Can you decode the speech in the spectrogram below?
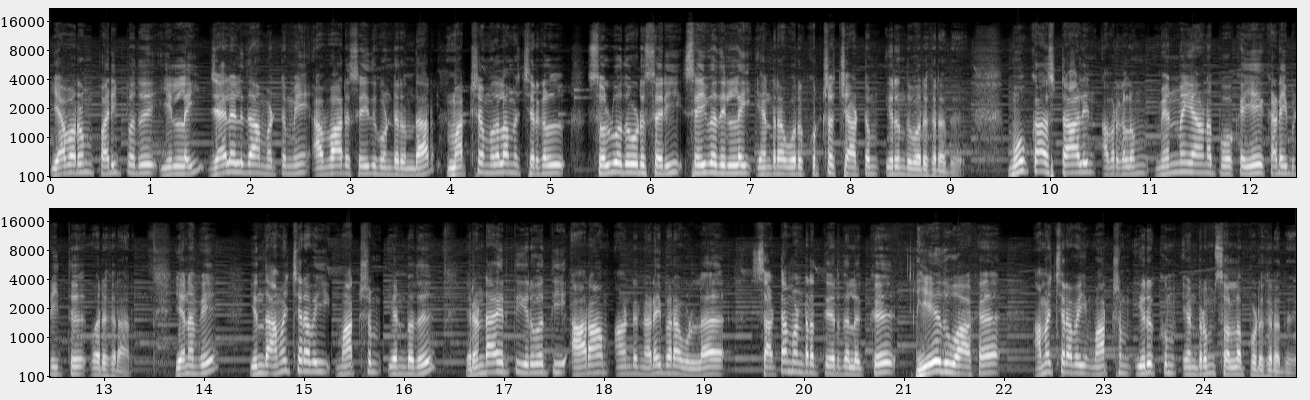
எவரும் பறிப்பது இல்லை. ஜெயலலிதா மட்டுமே அவ்வாறு செய்து கொண்டிருந்தார். மற்ற முதலமைச்சர்கள் சொல்வதோடு சரி செய்வதில்லை என்ற ஒரு குற்றச்சாட்டும் இருந்து வருகிறது. மு. ஸ்டாலின் அவர்களும் மென்மையான போக்கையே கடைபிடித்து வருகிறார். எனவே இந்த அமைச்சரவை மாற்றம் என்பது இரண்டாயிரத்தி இருபத்தி ஆறாம் ஆண்டு நடைபெறவுள்ள சட்டமன்ற தேர்தலுக்கு ஏதுவாக அமைச்சரவை மாற்றம் இருக்கும் என்றும் சொல்லப்படுகிறது.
